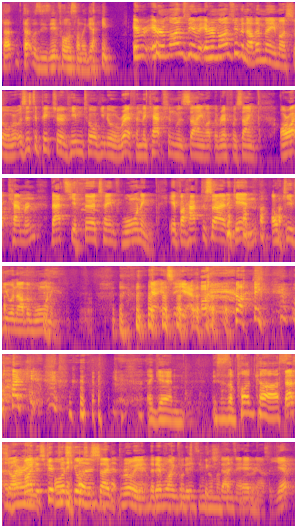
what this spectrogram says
that that was his influence on the game. It, it reminds me of it reminds me of another meme I saw where it was just a picture of him talking to a ref and the caption was saying like the ref was saying, "All right, Cameron, that's your thirteenth warning. If I have to say it again, I'll give you another warning." yeah, it's you know like, like Again, this is a podcast. that's a right. My descriptive skills are so brilliant that everyone can just picture that in their head now. So, yep.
